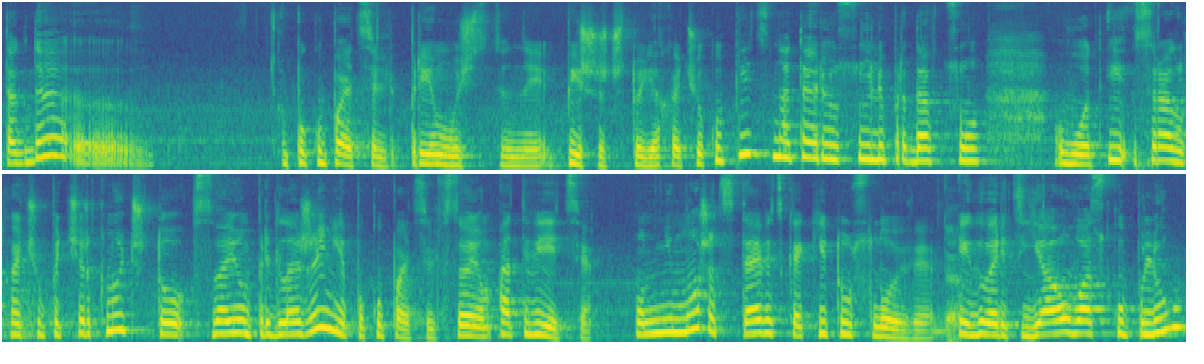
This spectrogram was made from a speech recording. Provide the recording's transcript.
Тогда э, покупатель преимущественный пишет, что я хочу купить нотариусу или продавцу. Вот. И сразу хочу подчеркнуть, что в своем предложении покупатель, в своем ответе, он не может ставить какие-то условия Да. и говорить, я у вас куплю.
